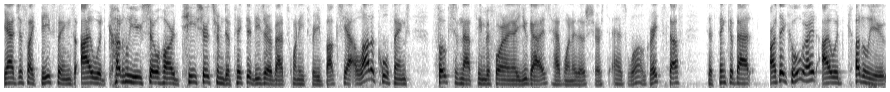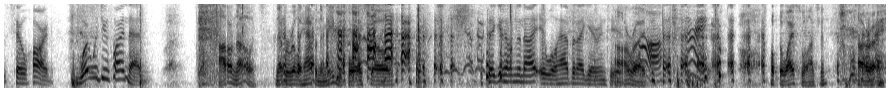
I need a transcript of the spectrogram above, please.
Yeah, just like these things, I would cuddle you so hard. T-shirts from Depicted. These are about 23 bucks. Yeah, a lot of cool things folks have not seen before, and I know you guys have one of those shirts as well. Great stuff to think about. Aren't they cool, right? I would cuddle you so hard. Where would you find that? I don't know. It's never really happened to me before, so Take it home tonight. It will happen, I guarantee it. all right. Aww. all right. Hope the wife's watching. All right.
